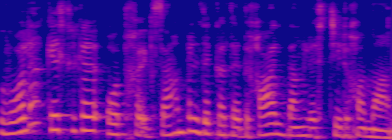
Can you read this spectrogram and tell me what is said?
Voilà quelques autres exemples de cathédrales dans le style roman?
